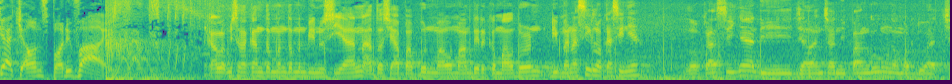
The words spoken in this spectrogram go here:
Catch on Spotify. Kalau misalkan teman-teman Binusian atau siapa pun mau mampir ke Melbourne, di mana sih lokasinya? Lokasinya di Jalan Candi Panggung nomor 2C,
